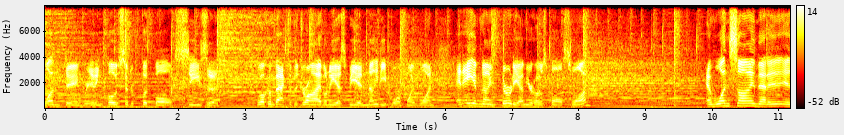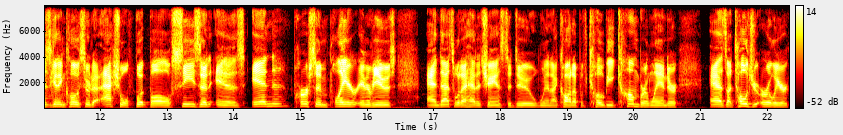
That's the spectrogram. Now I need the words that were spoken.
one thing we're getting closer to football season. Welcome back to the drive on ESPN 94.1 and AM 930. I'm your host, Paul Swann. And one sign that it is getting closer to actual football season is in person player interviews. And that's what I had a chance to do when I caught up with Koby Cumberlander as I told you earlier,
